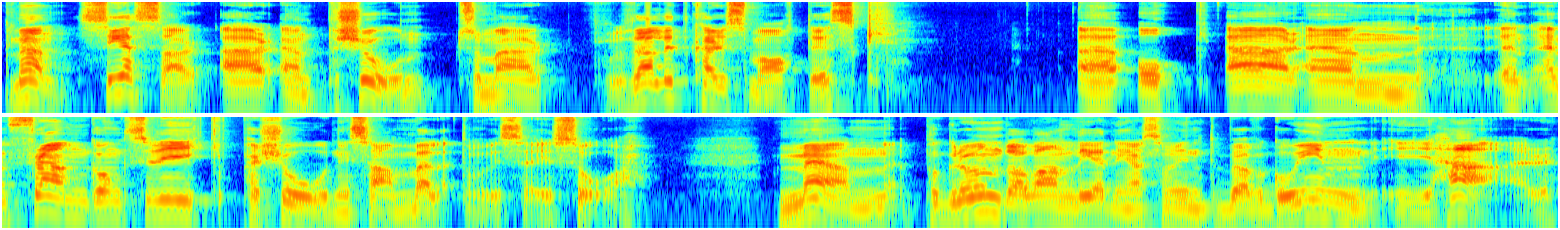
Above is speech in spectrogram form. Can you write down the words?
Men Caesar är en person som är väldigt karismatisk eh, och är en, en, en framgångsrik person i samhället om vi säger så. Men på grund av anledningar som vi inte behöver gå in i här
